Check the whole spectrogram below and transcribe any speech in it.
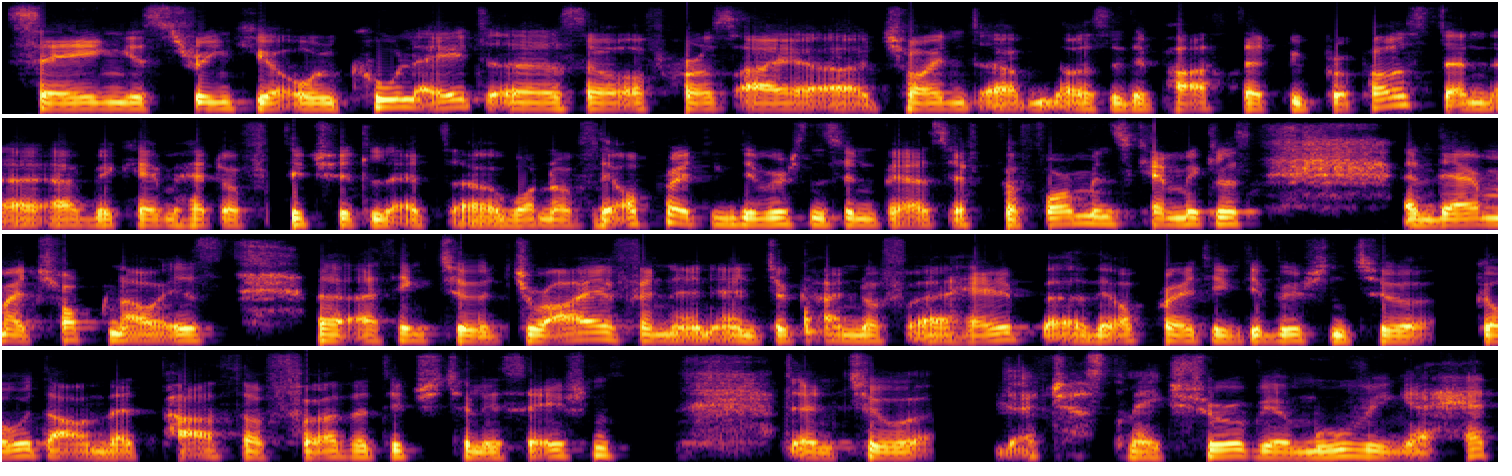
saying is drink your old Kool Aid. Uh, so of course, I uh, joined um, also the path that we proposed, and I became head of digital at one of the operating divisions in BASF Performance Chemicals. And there, my job now is, I think, to drive and, and and to kind of uh, help uh, the operating division to go down that path of further digitalization and to just make sure we are moving ahead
